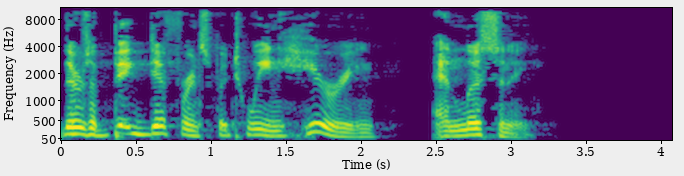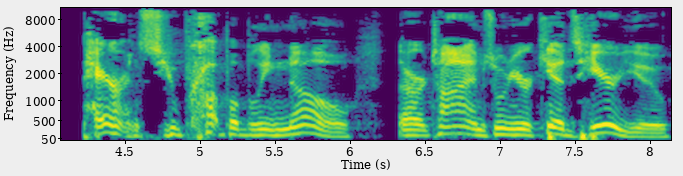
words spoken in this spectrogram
there's a big difference between hearing and listening. Parents, you probably know there are times when your kids hear you,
